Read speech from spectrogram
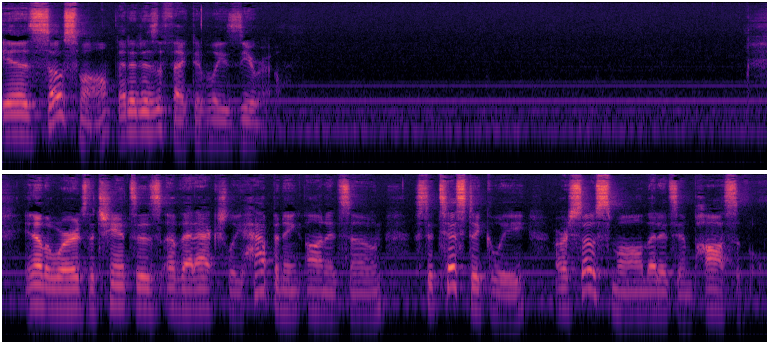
is so small that it is effectively zero. In other words, the chances of that actually happening on its own statistically are so small that it's impossible.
